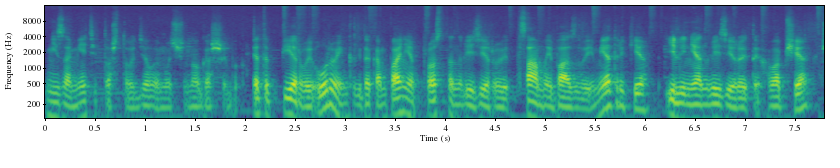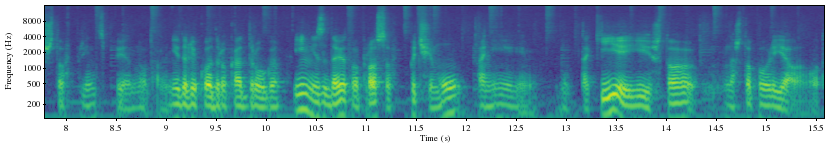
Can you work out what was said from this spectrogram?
не заметить то, что делаем очень много ошибок. Это первый уровень, когда компания просто анализирует самые базовые метрики или не анализирует их вообще, что, в принципе, ну, там, недалеко друг от друга, и не задает вопросов, почему они ну, такие и что, на что повлияло. Вот.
